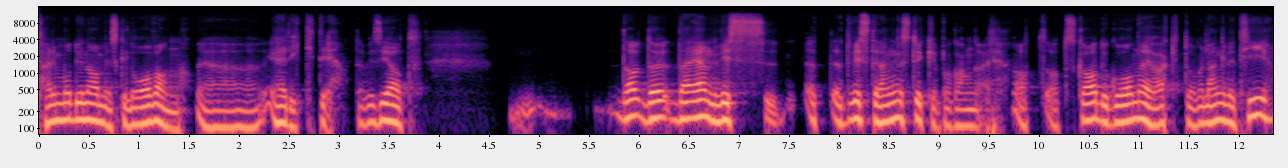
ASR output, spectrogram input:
termodynamiske lovene eh, er riktige. Det vil si at det, er viss, et, et, visst regnestykke på gang her. At, at, skal du gå ned i vekt over lengre tid,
